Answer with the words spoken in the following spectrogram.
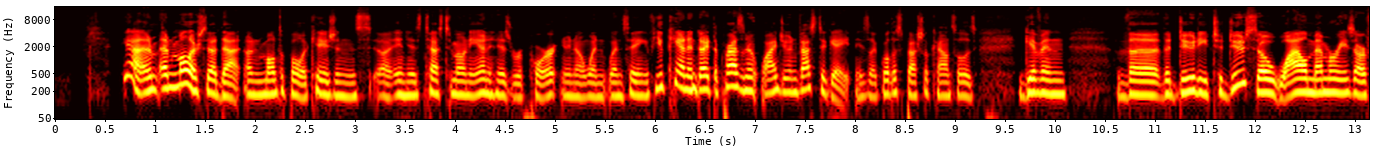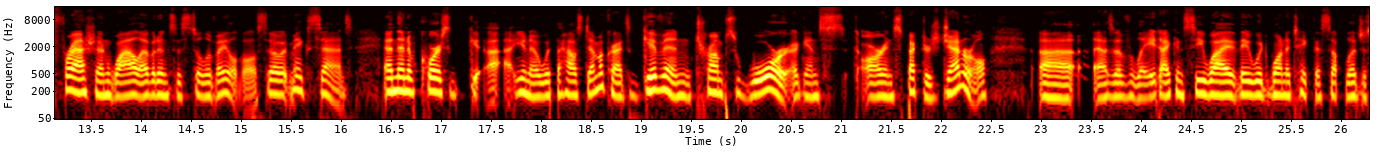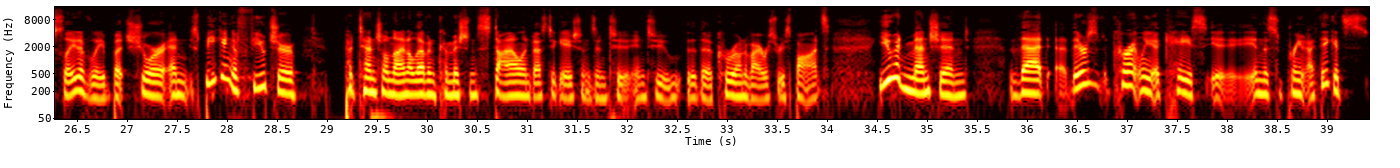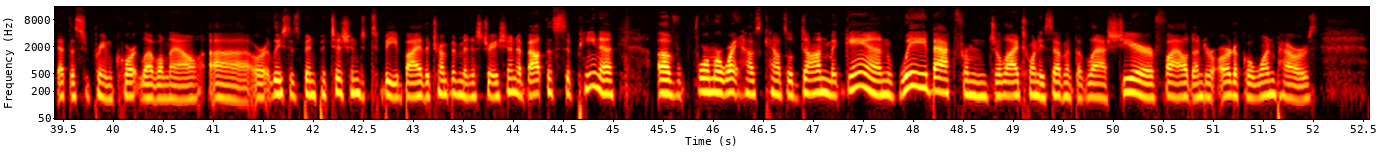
Yeah, and, and Mueller said that on multiple occasions uh, in his testimony and in his report. You know, when when saying if you can't indict the president, why'd you investigate? He's like, well, the special counsel is given the the duty to do so while memories are fresh and while evidence is still available. So it makes sense. And then, of course, uh, you know, with the House Democrats, given Trump's war against our inspectors general, uh, as of late. I can see why they would want to take this up legislatively, but sure. And speaking of future potential 9/11 commission style investigations into into the coronavirus response. You had mentioned that there's currently a case in the Supreme I think it's at the Supreme Court level now uh, or at least it's been petitioned to be by the Trump administration about the subpoena of former White House counsel Don McGahn way back from July 27th of last year filed under Article 1 powers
